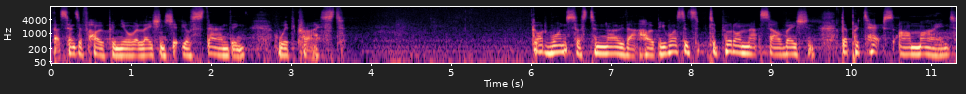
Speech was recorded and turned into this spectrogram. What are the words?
that sense of hope in your relationship, your standing with Christ. God wants us to know that hope. He wants us to put on that salvation that protects our mind,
